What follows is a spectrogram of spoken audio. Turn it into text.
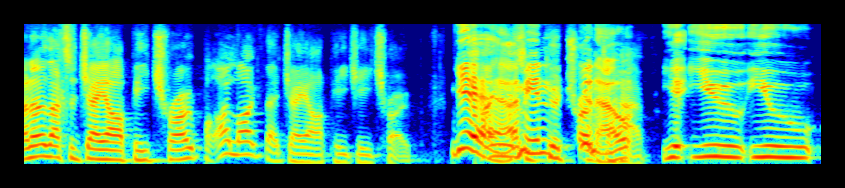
I know that's a JRP trope, but I like that JRPG trope. Yeah, I, a mean, you know, you you you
